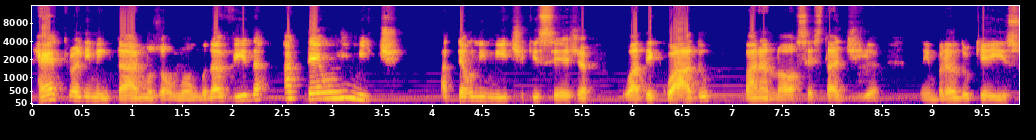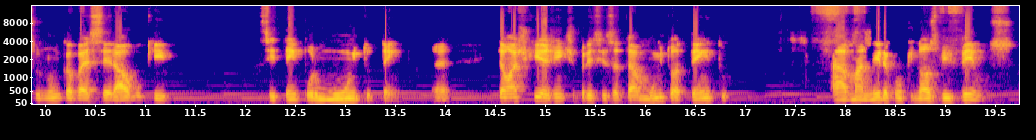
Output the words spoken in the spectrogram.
retroalimentarmos ao longo da vida até um limite, até um limite que seja o adequado para a nossa estadia. Lembrando que isso nunca vai ser algo que se tem por muito tempo, né? Então acho que a gente precisa estar muito atento à maneira com que nós vivemos,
